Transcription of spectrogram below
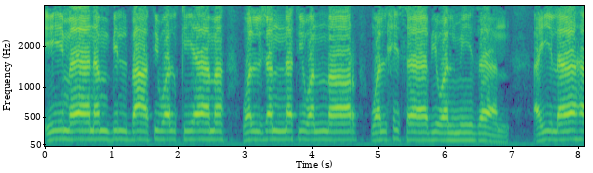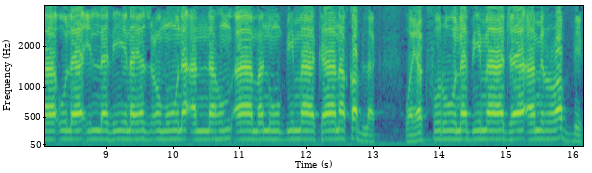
إيمانا بالبعث والقيامة والجنة والنار والحساب والميزان. أي لا هؤلاء الذين يزعمون أنهم آمنوا بما كان قبلك ويكفرون بما جاء من ربك.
